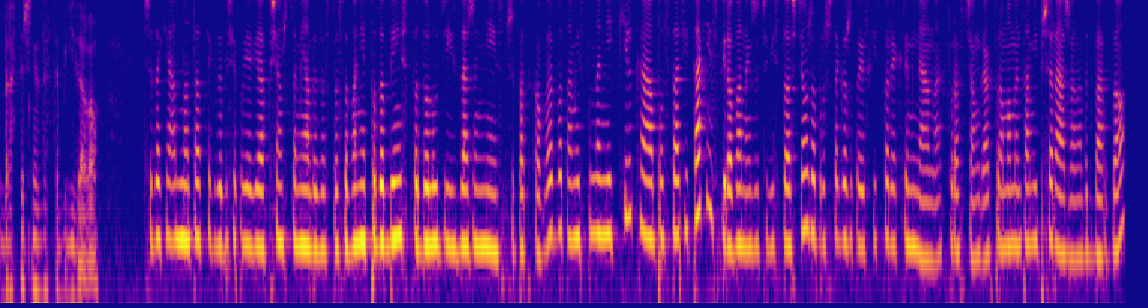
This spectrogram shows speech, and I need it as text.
drastycznie zdestabilizował. Czy takie adnotacje, gdyby się pojawiła w książce, miałaby zastosowanie? Podobieństwo do ludzi i zdarzeń nie jest przypadkowe, bo tam jest co najmniej kilka postaci tak inspirowanych rzeczywistością, że oprócz tego, że to jest historia kryminalna, która wciąga, która momentami przeraża nawet bardzo,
